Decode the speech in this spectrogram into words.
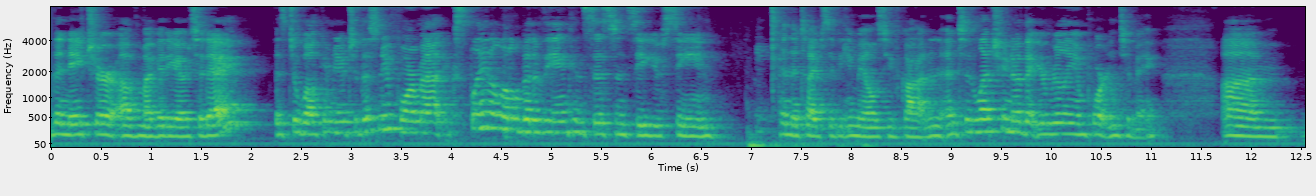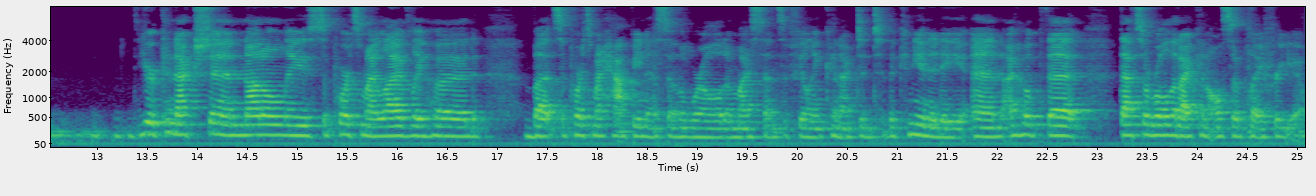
the nature of my video today, is to welcome you to this new format, explain a little bit of the inconsistency you've seen in the types of emails you've gotten, and to let you know that you're really important to me. Um, your connection not only supports my livelihood, but supports my happiness in the world and my sense of feeling connected to the community. And I hope that that's a role that I can also play for you.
